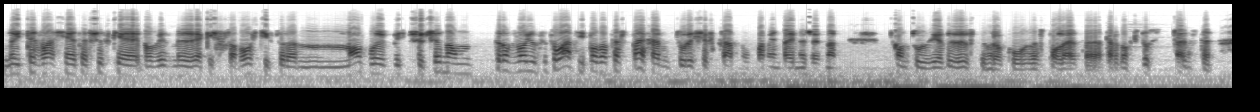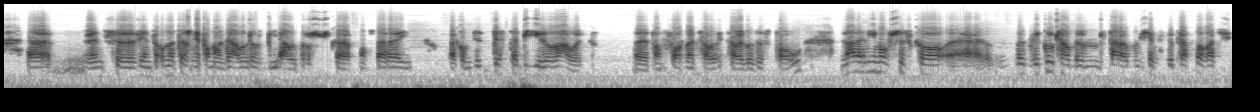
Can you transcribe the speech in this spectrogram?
No i te właśnie te wszystkie powiedzmy jakieś słabości, które mogły być przyczyną rozwoju sytuacji, poza też pechem, który się wkradł. Pamiętajmy, że jednak kontuzje były w tym roku w zespole tarnowskim dosyć częste, e, więc, więc one też nie pomagały, rozbijały troszeczkę atmosferę i taką destabilizowały e, tą formę całe, całego zespołu. No ale mimo wszystko e, wy- wykluczałbym, starałbym się wypracować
